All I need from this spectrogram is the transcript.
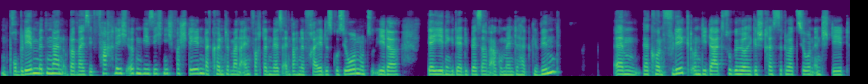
ein Problem miteinander oder weil sie fachlich irgendwie sich nicht verstehen. Da könnte man einfach, dann wäre es einfach eine freie Diskussion und jeder, derjenige, der die besseren Argumente hat, gewinnt. Ähm, der Konflikt und die dazugehörige Stresssituation entsteht,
